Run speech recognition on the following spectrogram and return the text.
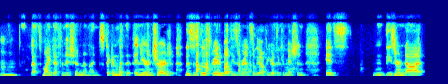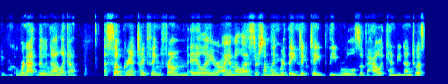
Mhm. that's my definition and I'm sticking with it. and you're in charge. This is what's great about these grants that we offer here at the commission. It's, these are not, we're not doing a, like a, a sub-grant type thing from ALA or IMLS or something right, where they yeah. dictate the rules of how it can be done to us.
